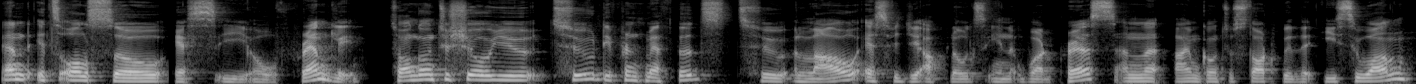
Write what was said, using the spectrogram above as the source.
and it's also SEO friendly. So I'm going to show you two different methods to allow SVG uploads in WordPress, and I'm going to start with the easy one.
